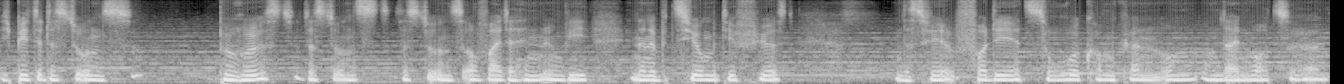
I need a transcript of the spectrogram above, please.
ich bete, dass du uns berührst, dass du uns, dass du uns auch weiterhin irgendwie in eine Beziehung mit dir führst und dass wir vor dir jetzt zur Ruhe kommen können, um, um dein Wort zu hören.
